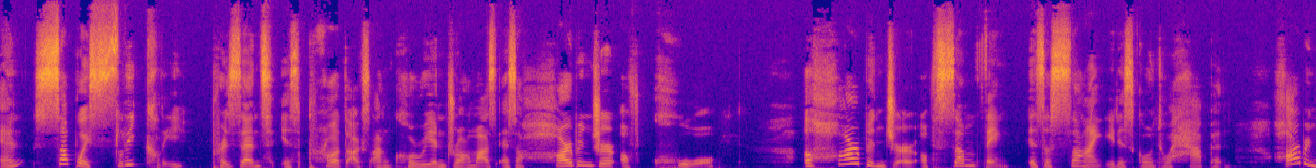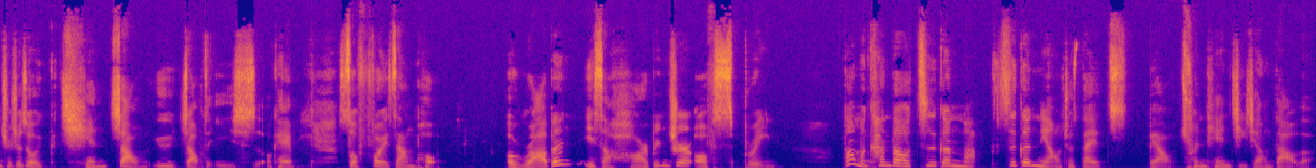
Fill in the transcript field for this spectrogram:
And Subway sleekly presents its products on Korean dramas as a harbinger of cool. A harbinger of something is a sign it is going to happen. Harbinger 就是有一个前兆、预兆的意思，OK。So for example, a robin is a harbinger of spring. 当我们看到知更鸟，知更鸟就代表春天即将到了。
